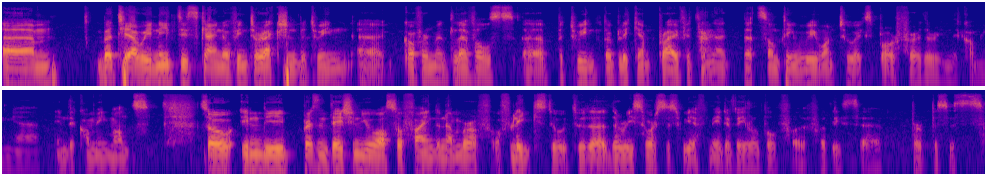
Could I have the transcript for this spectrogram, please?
Um, but yeah, we need this kind of interaction between uh, government levels, uh, between public and private, and that, that's something we want to explore further in the coming uh, in the coming months. So in the presentation, you also find a number of, of links to to the the resources we have made available for for these uh, purposes.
